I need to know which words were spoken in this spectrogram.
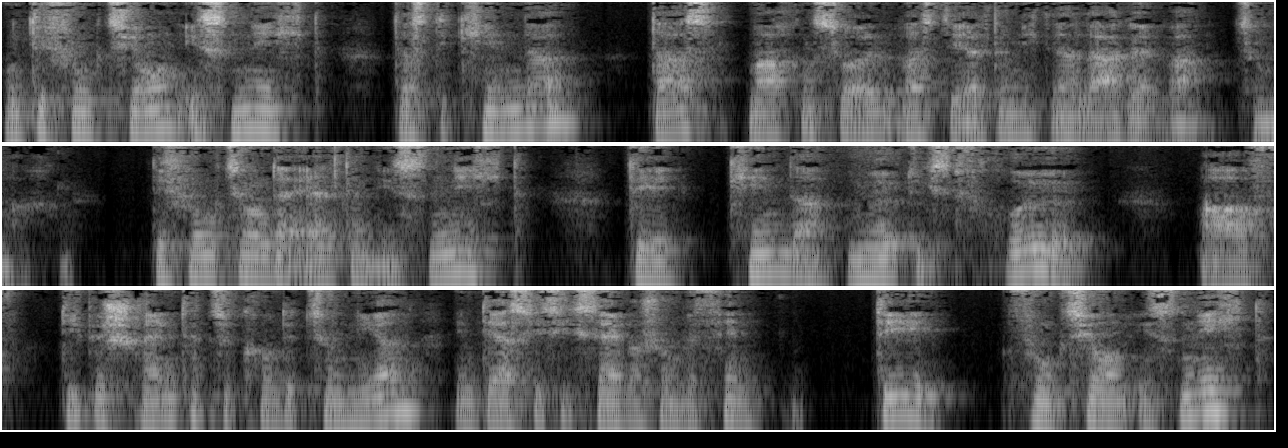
Und die Funktion ist nicht, dass die Kinder das machen sollen, was die Eltern nicht in der Lage waren zu machen. Die Funktion der Eltern ist nicht, die Kinder möglichst früh auf die Beschränktheit zu konditionieren, in der sie sich selber schon befinden. Die Funktion ist nicht,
